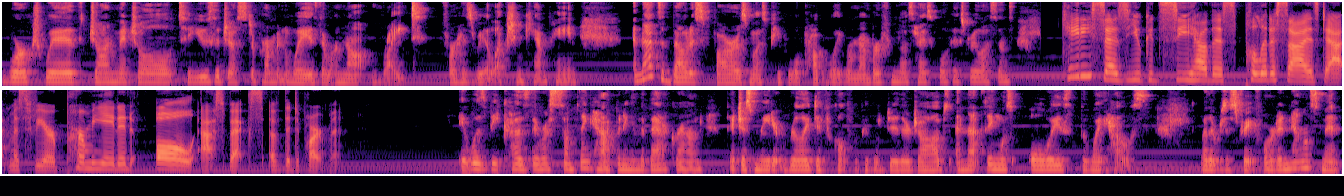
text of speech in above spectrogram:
worked with John Mitchell to use the Justice Department in ways that were not right for his reelection campaign. And that's about as far as most people will probably remember from those high school history lessons. Katie says you could see how this politicized atmosphere permeated all aspects of the department. It was because there was something happening in the background that just made it really difficult for people to do their jobs. And that thing was always the White House. Whether it was a straightforward announcement,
